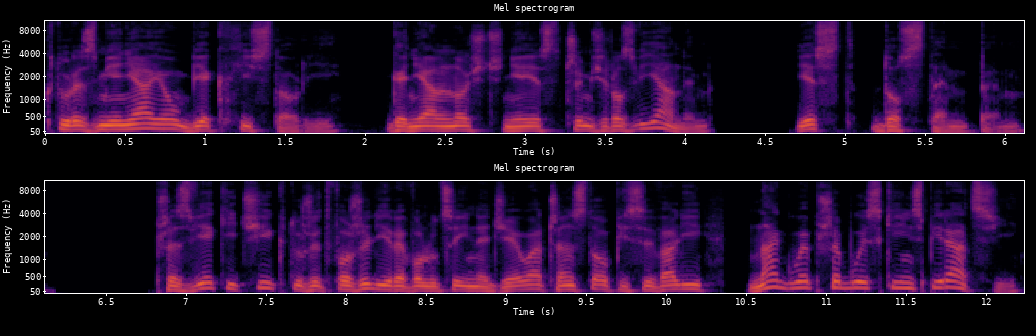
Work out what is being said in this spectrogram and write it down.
które zmieniają bieg historii. Genialność nie jest czymś rozwijanym, jest dostępem. Przez wieki ci, którzy tworzyli rewolucyjne dzieła, często opisywali nagłe przebłyski inspiracji,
